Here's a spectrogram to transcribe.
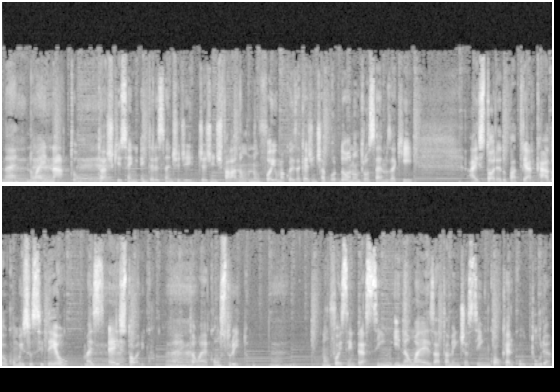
ah, né? É, não é, é inato. É. Então acho que isso é interessante de, de, a gente falar. Não, não foi uma coisa que a gente abordou, não trouxemos aqui a história do patriarcado ou como isso se deu, mas é, é histórico. Né? É. Então é construído. É. Não foi sempre assim e não é exatamente assim em qualquer cultura.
